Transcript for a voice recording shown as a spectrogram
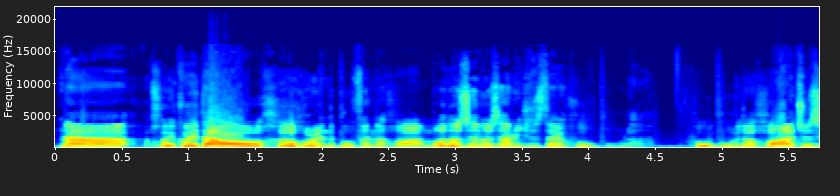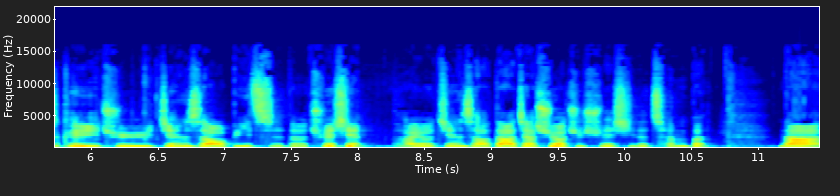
那回归到合伙人的部分的话，某种程度上你就是在互补了。互补的话，就是可以去减少彼此的缺陷，还有减少大家需要去学习的成本。那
